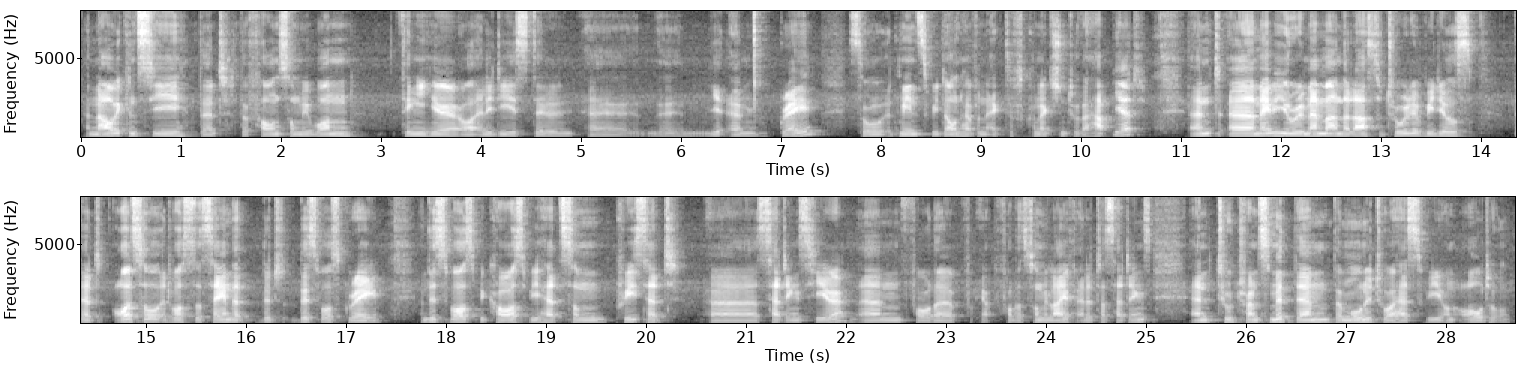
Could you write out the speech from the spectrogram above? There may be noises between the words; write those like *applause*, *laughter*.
And now we can see that the phone SOMI 1 thingy here or LED is still uh, uh, um, gray. So it means we don't have an active connection to the hub yet. And uh, maybe you remember in the last tutorial videos that also it was the same that this was gray. And this was because we had some preset uh, settings here um, for the yeah, for the SOMI Live editor settings, and to transmit them, the monitor has to be on auto.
